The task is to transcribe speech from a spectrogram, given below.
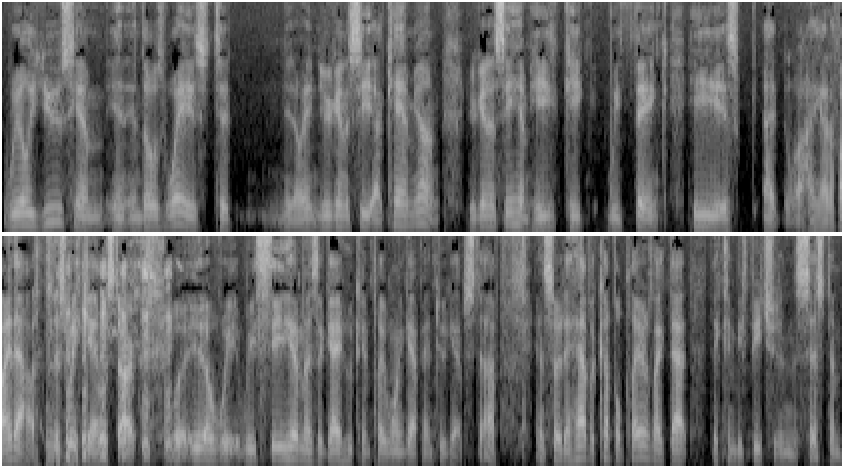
we'll use him in, in those ways to You know, and you're going to see uh, Cam Young. You're going to see him. He, he, we think he is. At, well, I got to find out this weekend. We start. well, you know, we we see him as a guy who can play one gap and two gap stuff. And so to have a couple players like that that can be featured in the system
